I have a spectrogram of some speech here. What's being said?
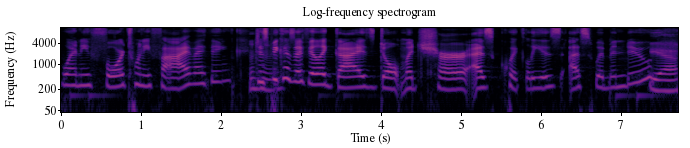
24, 25, I think. Mm-hmm. Just because I feel like guys don't mature as quickly as us women do. Yeah.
